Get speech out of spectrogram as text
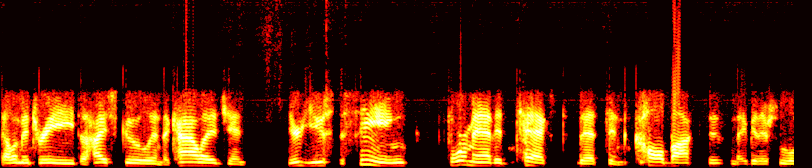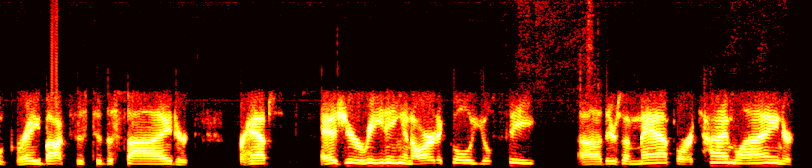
elementary to high school into college, and you're used to seeing formatted text that's in call boxes. Maybe there's some little gray boxes to the side, or perhaps as you're reading an article, you'll see uh, there's a map or a timeline, or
